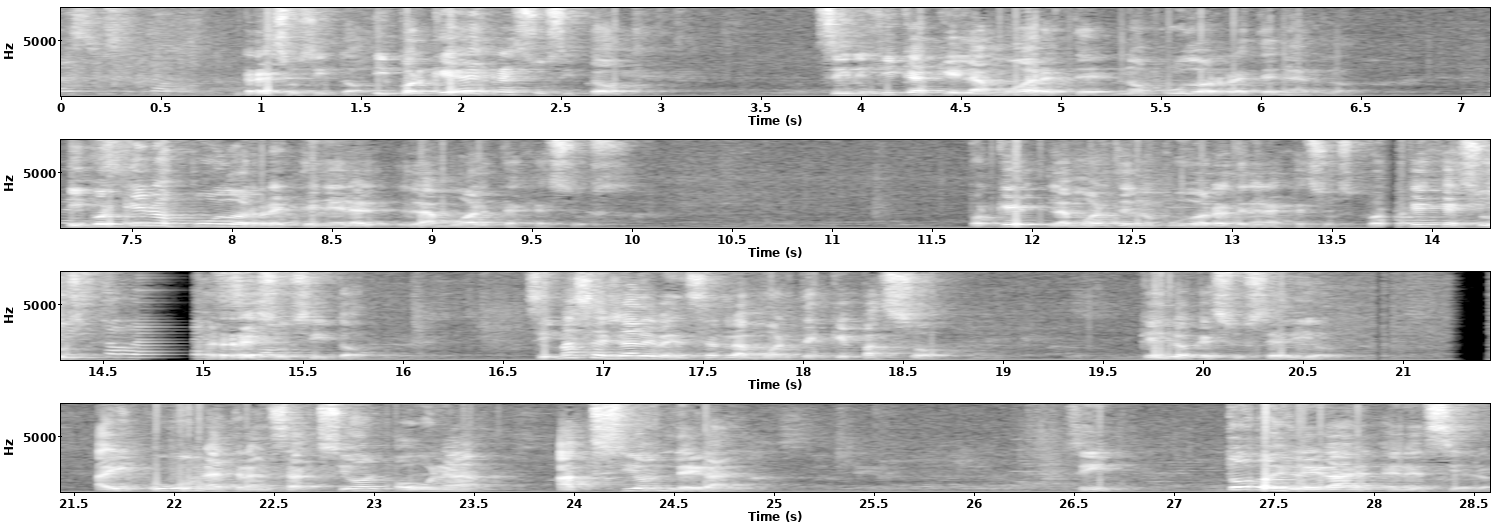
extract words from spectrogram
Resucitó. Resucitó. Y porque Él resucitó, significa que la muerte no pudo retenerlo. ¿Y por qué no pudo retener la muerte a Jesús? ¿Por qué la muerte no pudo retener a Jesús? ¿Por qué Jesús resucitó? Si más allá de vencer la muerte, ¿qué pasó? ¿Qué es lo que sucedió? ahí hubo una transacción o una acción legal. ¿Sí? Todo es legal en el cielo.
